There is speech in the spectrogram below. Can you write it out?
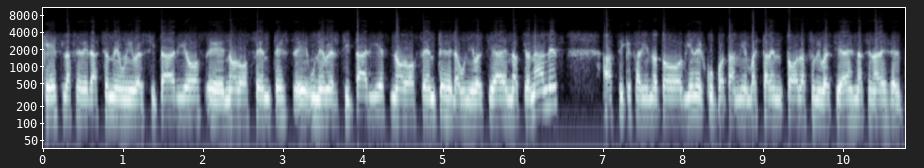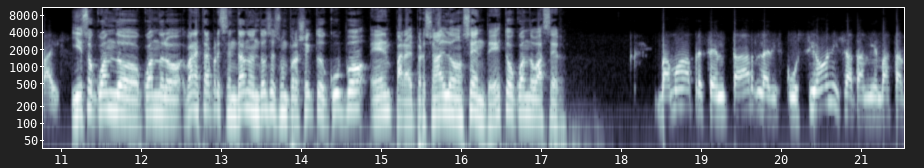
que es la Federación de Universitarios eh, No Docentes, eh, Universitarias No Docentes de las Universidades Nacionales, así que saliendo todo bien, el cupo también va a estar en todas las universidades nacionales del país. ¿Y eso cuándo, cuándo lo van a estar presentando entonces un proyecto de cupo en para el personal docente? ¿Esto cuándo va a ser? Vamos a presentar la discusión y ya también va a estar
